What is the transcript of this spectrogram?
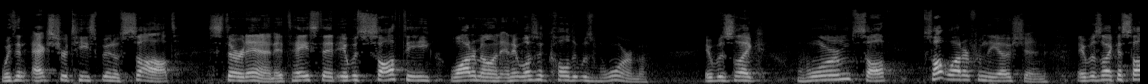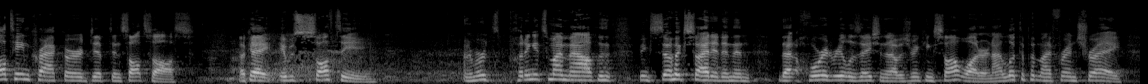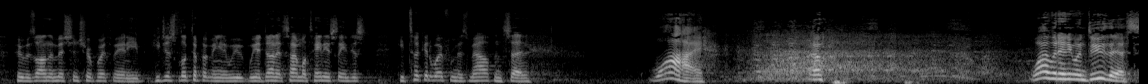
with an extra teaspoon of salt stirred in. It tasted, it was salty watermelon, and it wasn't cold, it was warm. It was like warm salt salt water from the ocean. It was like a saltine cracker dipped in salt sauce. Okay, it was salty. I remember putting it to my mouth and being so excited, and then that horrid realization that I was drinking salt water. And I looked up at my friend Trey, who was on the mission trip with me, and he, he just looked up at me, and we, we had done it simultaneously, and just he took it away from his mouth and said, Why? why would anyone do this?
